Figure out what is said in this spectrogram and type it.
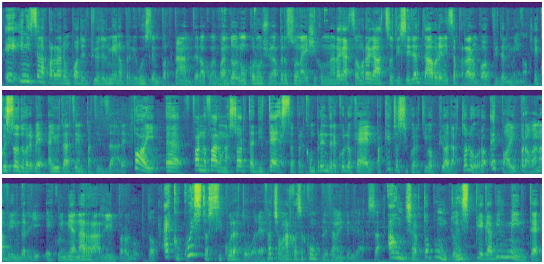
e iniziano a parlare un po' del più e del meno, perché questo è importante, no? Come quando non conosci una persona, esci con una ragazza o un ragazzo, ti siedi al tavolo e inizi a parlare un po' più del meno. E questo dovrebbe aiutarti a empatizzare. Poi eh, fanno fare una sorta di test per comprendere quello che è il pacchetto assicurativo più adatto a loro e poi provano a vendergli e quindi a narrargli il prodotto. Ecco, questo assicuratore faceva una cosa completamente diversa. A un certo punto, inspiegabilmente,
